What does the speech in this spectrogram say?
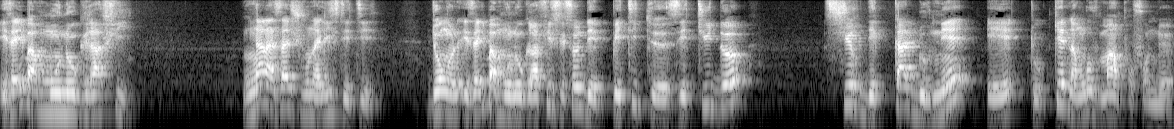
ezali ba monographie ngai naza journaliste te donc ezali ba monographie ce sont des petites études sur des cas donnés et tokende yango vraiment en profondeur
